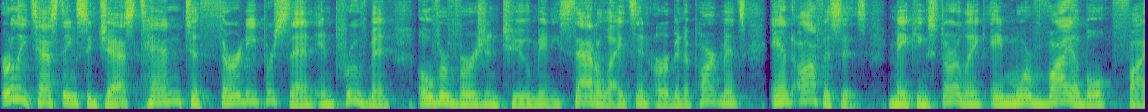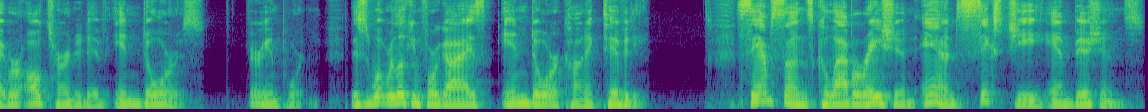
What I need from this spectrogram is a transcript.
Early testing suggests 10 to 30% improvement over version 2 mini satellites in urban apartments and offices, making Starlink a more viable fiber alternative indoors. Very important. This is what we're looking for, guys indoor connectivity. Samsung's collaboration, and 6G ambitions.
